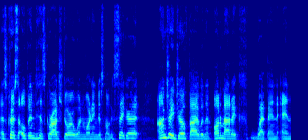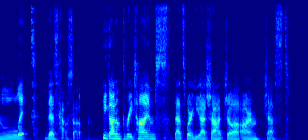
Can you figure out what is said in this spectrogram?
As Chris opened his garage door one morning to smoke a cigarette, Andre drove by with an automatic weapon and lit this house up. He got him three times. That's where he got shot jaw, arm, chest.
